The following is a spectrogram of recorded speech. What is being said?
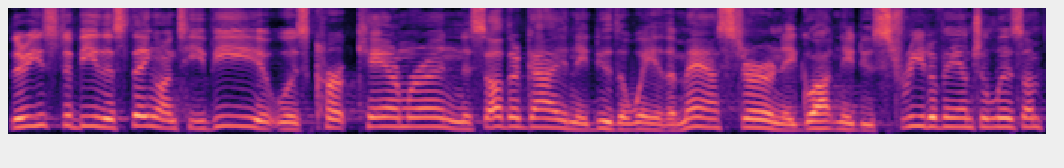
There used to be this thing on TV, it was Kirk Cameron and this other guy, and they do the way of the master, and they go out and they do street evangelism,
